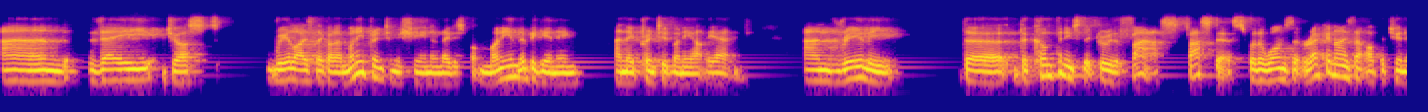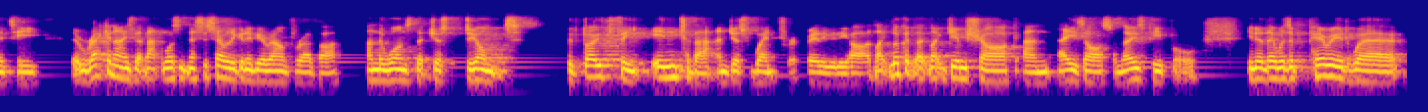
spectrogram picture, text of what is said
And they just realized they got a money printing machine and they just put money in the beginning and they printed money at the end. And really, the, the companies that grew the fast, fastest were the ones that recognized that opportunity, that recognized that that wasn't necessarily going to be around forever, and the ones that just jumped with both feet into that and just went for it really, really hard. Like look at like Gymshark and ASOS and those people. You know, there was a period where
